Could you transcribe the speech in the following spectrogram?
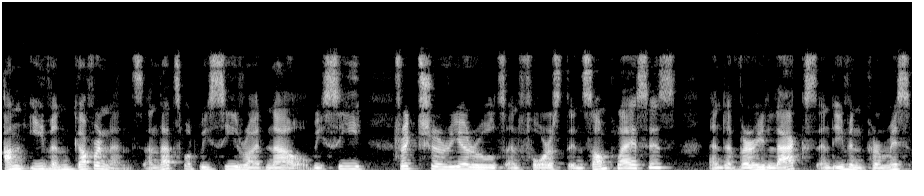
uneven governance. And that's what we see right now. We see strict rules enforced in some places and a very lax and even permiss-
